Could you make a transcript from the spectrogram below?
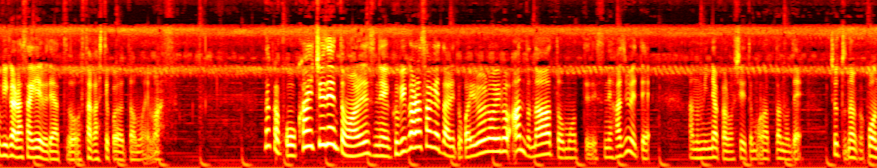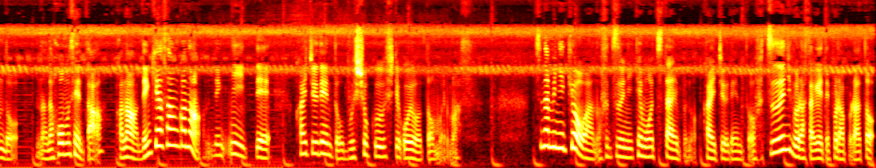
首から下げるやつを探してこようと思います。なんかこう懐中電灯もあれですね。首から下げたりとかいろいろあんだなと思ってですね。初めてあのみんなから教えてもらったのでちょっとなんか今度なんだホームセンターかな？電気屋さんかな？に行って懐中電灯を物色してこようと思います。ちなみに今日はあの普通に手持ちタイプの懐中電灯を普通にぶら下げてプラプラと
